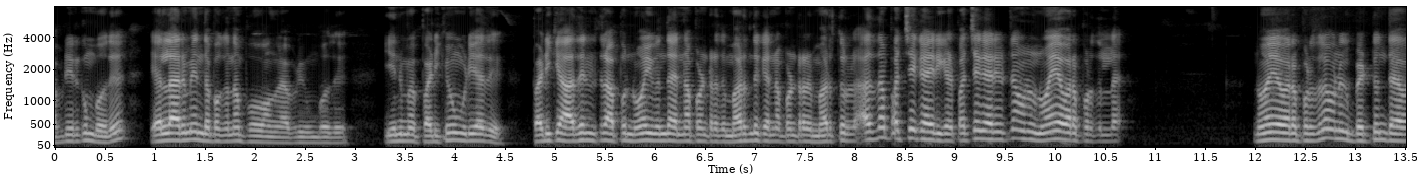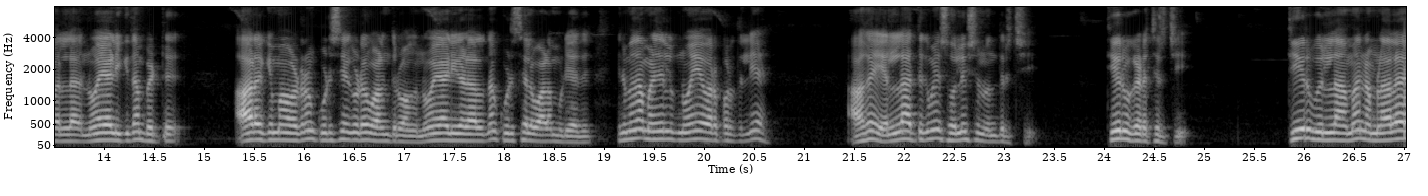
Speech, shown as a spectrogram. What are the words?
அப்படி இருக்கும்போது எல்லாருமே இந்த பக்கம் தான் போவாங்க. அப்படிங்கும்போது இனிமேல் படிக்கவும் முடியாது. படிக்க அதே நேரத்தில் அப்போ நோய் வந்தால் என்ன பண்ணுறது மருந்துக்கு என்ன பண்ணுறது மருத்துவர் அதுதான் பச்சை காய்கறிகள் பச்சை காய்கறி தான் அவனுக்கு நோயை வரப்போகிறது இல்லை நோயை வரப்போகிறதுல அவனுக்கு பெட்டும் தேவையில்ல. நோயாளிக்கு தான் பெட்டு. ஆரோக்கியமாக வாழ்றோம் குடிசை கூட வாழ்ந்துருவாங்க நோயாளிகளால் தான் குடிசையில் வாழ முடியாது. இனிமேல் தான் மனிதர்களுக்கு நோயே வரப்போகிறது இல்லையே ஆக எல்லாத்துக்குமே சொல்யூஷன் வந்துருச்சு. தீர்வு கிடச்சிருச்சு. தீர்வு இல்லாமல் நம்மளால்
